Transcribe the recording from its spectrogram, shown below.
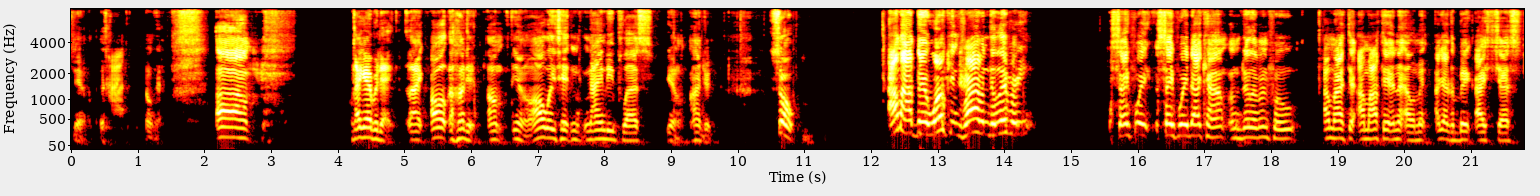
you know, it's hot. Okay. Um, like every day, like all 100. Um, you know, always hitting 90 plus. You know, 100. So I'm out there working, driving, delivery. Safeway, Safeway.com. I'm delivering food. I'm out there. I'm out there in the element. I got the big ice chest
